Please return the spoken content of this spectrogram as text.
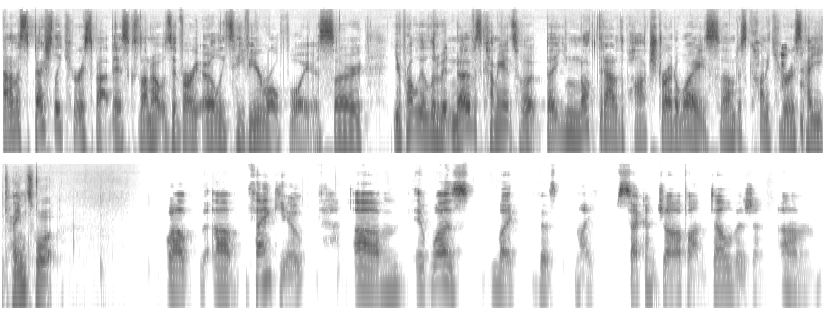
And I'm especially curious about this because I know it was a very early TV role for you. So you're probably a little bit nervous coming into it, but you knocked it out of the park straight away. So I'm just kind of curious how you came to it. Well, um, thank you. Um, it was like this my second job on television, um,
